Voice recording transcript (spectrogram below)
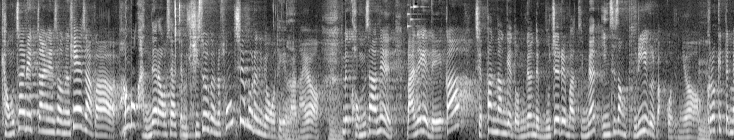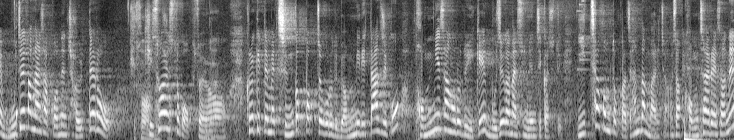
경찰 입장에서는 피해자가 한거 같네라고 생각되면 기소 의견을 송치해 버리는 경우가 되게 네. 많아요. 근데 검사는 만약에 내가 재판 단계에 넘겼는데 무죄를 받으면 인사상 불이익을 받거든요. 그렇기 때문에 무죄가 날 사건은 절대로 기소 기소할 하죠. 수가 없어요. 그렇기 때문에 증거법적으로도 면밀히 따지고 법리상으로도 이게 무죄가 날 수 있는지까지도 2차 검토까지 한단 말이죠. 그래서 검찰에서는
